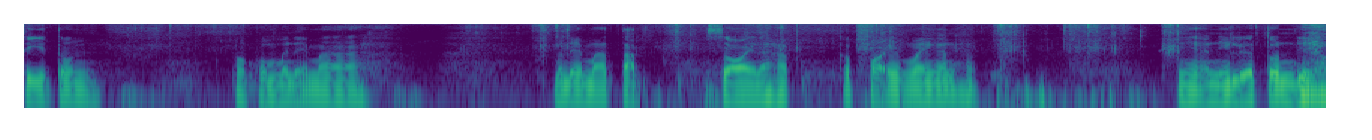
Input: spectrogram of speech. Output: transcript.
สี่ต้น เพราะผมไม่ได้มาไม่ได้มาตัดซอยนะครับ ก็ปล่อยไว้งั้นครับนี่อันนี้เหลือต้นเดียว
